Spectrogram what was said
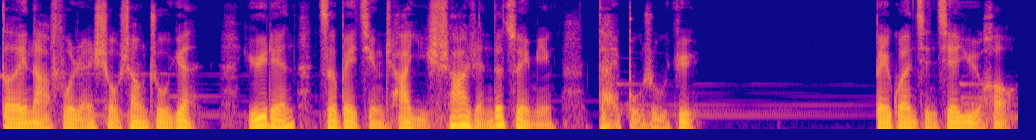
德雷纳夫人受伤住院，于连则被警察以杀人的罪名逮捕入狱。被关进监狱后，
